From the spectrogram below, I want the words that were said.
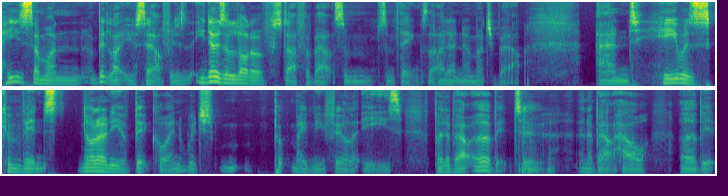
he's someone a bit like yourself. He knows a lot of stuff about some some things that I don't know much about, and he was convinced not only of Bitcoin, which put, made me feel at ease, but about Urbit too, and about how Urbit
